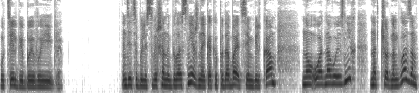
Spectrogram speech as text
у Тельгой боевые игры. Дети были совершенно белоснежные, как и подобает всем белькам, но у одного из них над черным глазом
